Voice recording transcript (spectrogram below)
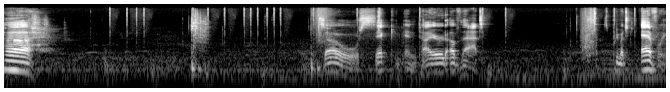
Uh, so sick and tired of that. It's pretty much every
